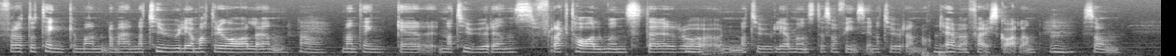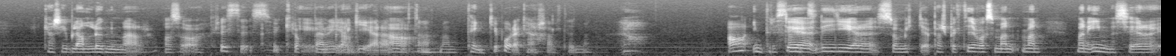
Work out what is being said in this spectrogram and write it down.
för att då tänker man de här naturliga materialen, Ja. man tänker naturens fraktalmönster och naturliga mönster som finns i naturen och Mm. även färgskalan Mm. som kanske ibland lugnar och så. Precis, hur kroppen Ibland. reagerar Ja. utan att man tänker på det kanske alltid. Men... Ja, intressant. Det, det ger så mycket perspektiv också. Man, man, man inser,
